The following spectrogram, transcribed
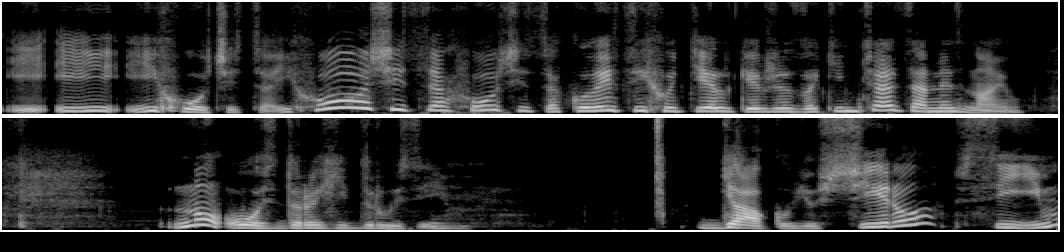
І, і, і хочеться. І хочеться, хочеться. Коли ці хотілки вже закінчаться, не знаю. Ну, ось, дорогі друзі. Дякую щиро всім.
